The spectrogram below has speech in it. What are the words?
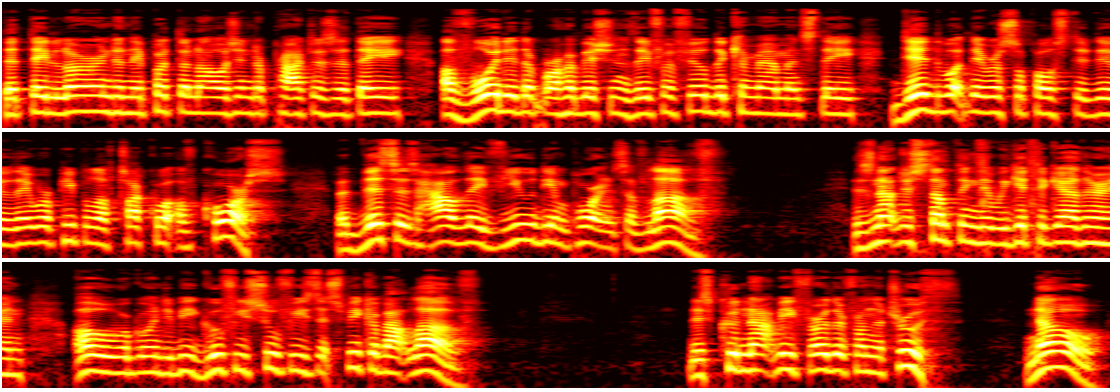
that they learned and they put the knowledge into practice, that they avoided the prohibitions, they fulfilled the commandments, they did what they were supposed to do. They were people of taqwa, of course. But this is how they view the importance of love. This is not just something that we get together and, oh, we're going to be goofy Sufis that speak about love. This could not be further from the truth. No,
